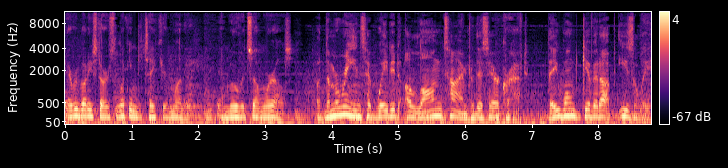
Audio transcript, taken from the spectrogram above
everybody starts looking to take your money and move it somewhere else. But the Marines have waited a long time for this aircraft. They won't give it up easily.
